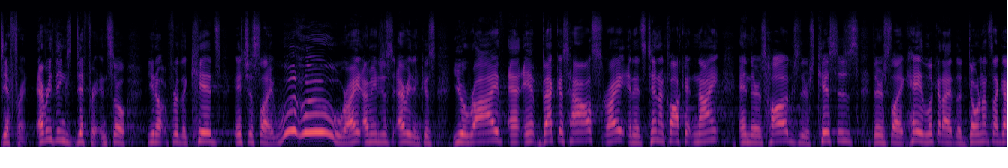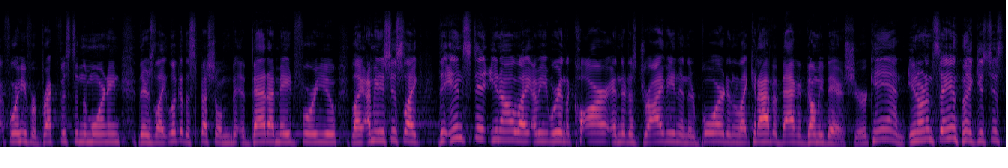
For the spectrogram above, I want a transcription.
different. Everything's different. And so, you know, for the kids, it's just like, woohoo, right? I mean, just everything. Because you arrive at Aunt Becca's house, right? And it's 10 o'clock at night, and there's hugs, there's kisses, there's like, hey, look at the donuts I got for you for breakfast in the morning. There's like, look at the special bed I made for you. Like, I mean, it's just like the instant, you know, like, I mean, we're in the car and they're just driving and they're bored and they're like, can I have a bag of gummy bears? Sure can. You know what I'm saying? Like, it's just,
